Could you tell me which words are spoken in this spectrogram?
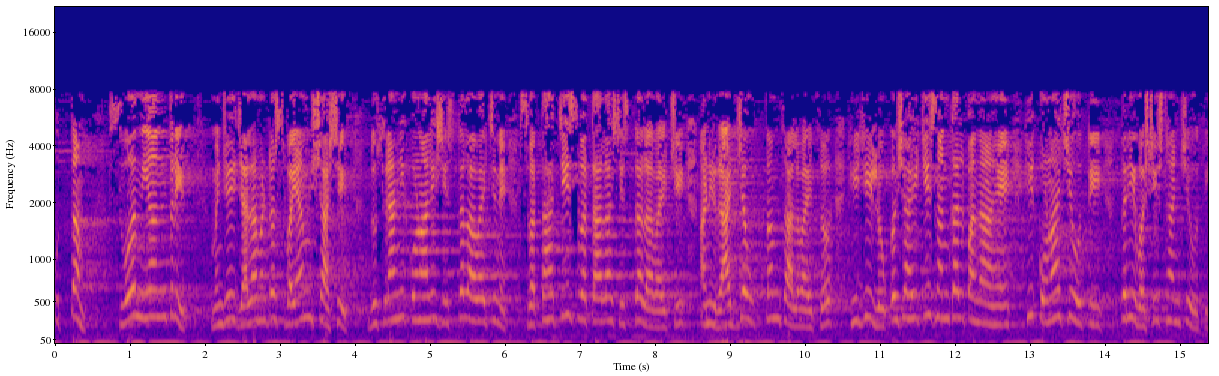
उत्तम स्वनियंत्रित म्हणजे ज्याला म्हणतो स्वयंशासित. दुसऱ्यांनी कोणाला शिस्त लावायची नाही. स्वतःची स्वतःला शिस्त लावायची आणि राज्य उत्तम चालवायचं ही जी लोकशाहीची संकल्पना आहे ही कोणाची होती? तर ही वशिष्ठांची होती.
